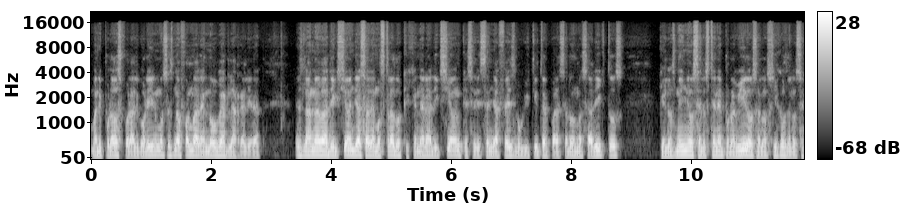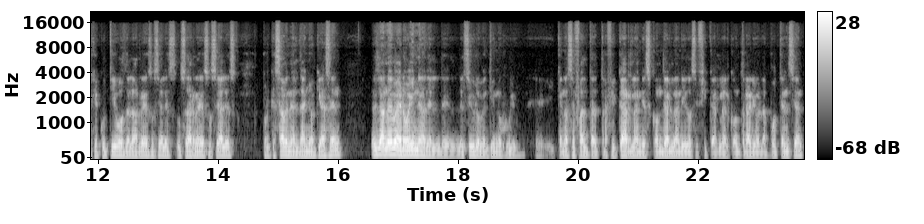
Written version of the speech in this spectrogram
manipulados por algoritmos, es una forma de no ver la realidad. Es la nueva adicción, ya se ha demostrado que genera adicción, que se diseña Facebook y Twitter para hacernos más adictos, que los niños se los tienen prohibidos a los hijos de los ejecutivos de las redes sociales usar redes sociales porque saben el daño que hacen es la nueva heroína del, del, siglo XXI, Julio, eh, y que no hace falta traficarla, ni esconderla, ni dosificarla, al contrario, la potencian.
